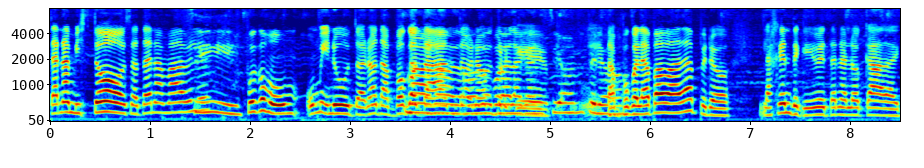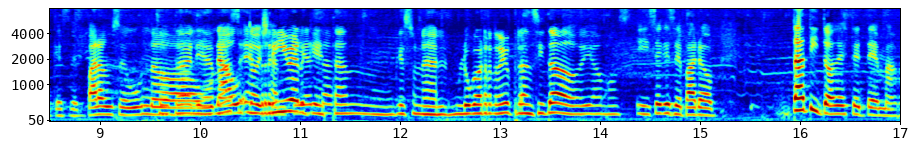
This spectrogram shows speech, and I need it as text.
tan amistosa, tan amable, Sí. fue como un, un minuto, ¿no? Tampoco No, tanto, ¿no? la Porque canción, pero- tampoco la pavada, pero la gente que vive tan alocada y que se para un segundo Total, y un además auto en River, que, están, que es un lugar transitado, digamos. Y sé que se paró. Datitos de este tema.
